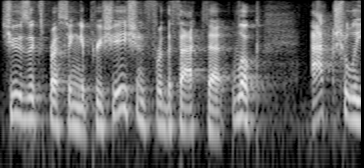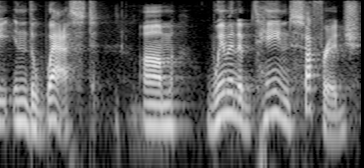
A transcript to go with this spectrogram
she was expressing appreciation for the fact that look, actually in the West um, women obtained suffrage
